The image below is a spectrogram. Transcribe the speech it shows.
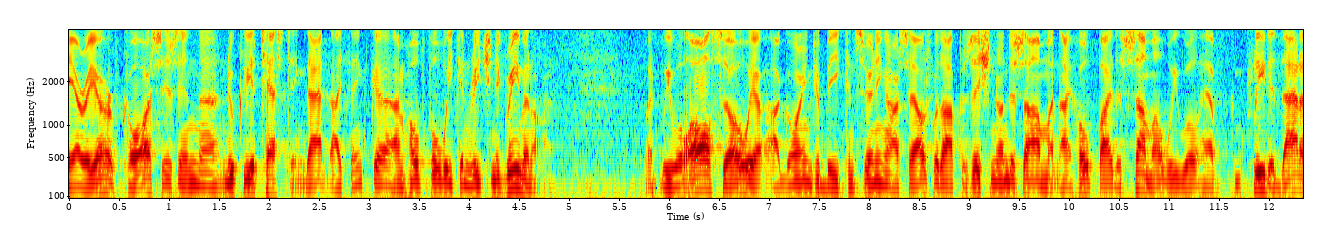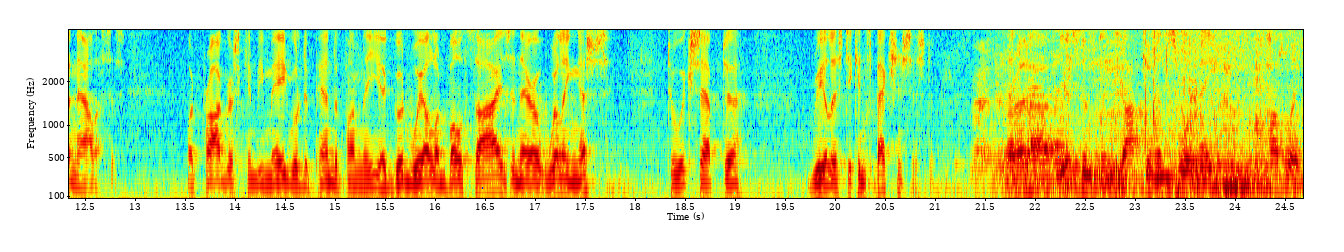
area, of course, is in uh, nuclear testing. That, I think, uh, I'm hopeful we can reach an agreement on. But we will also, we are going to be concerning ourselves with our position on disarmament. And I hope by the summer we will have completed that analysis. What progress can be made will depend upon the uh, goodwill on both sides and their willingness to accept a realistic inspection system. Uh, recently, documents were made public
